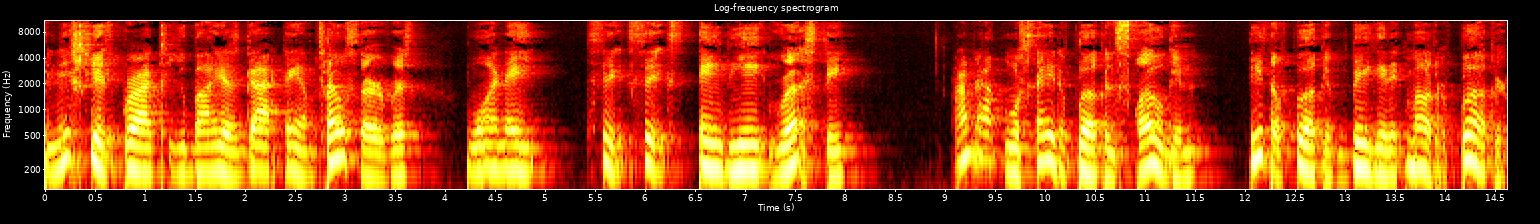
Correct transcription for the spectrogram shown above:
And this shit's brought to you by his goddamn tow service, 186688 Rusty. I'm not gonna say the fucking slogan. He's a fucking bigoted motherfucker.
